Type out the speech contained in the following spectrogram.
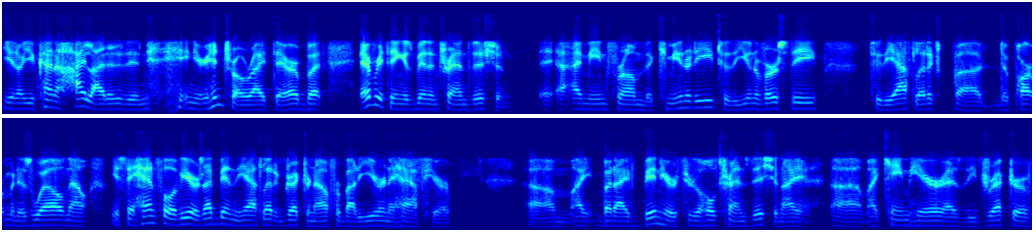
You know, you kind of highlighted it in in your intro right there, but everything has been in transition. I mean, from the community to the university to the athletics uh, department as well. Now, you say a handful of years. I've been the athletic director now for about a year and a half here. Um, I, but I've been here through the whole transition. I um, I came here as the director of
